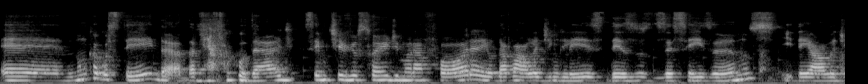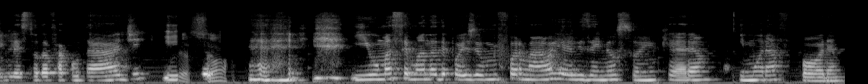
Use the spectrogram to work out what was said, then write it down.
é, nunca gostei da, da, minha faculdade, sempre tive o sonho de morar fora, eu dava aula de inglês desde os 16 anos, e dei aula de inglês toda a faculdade, e, Olha só. e uma semana depois de eu me formar, eu realizei meu sonho, que era e morar fora.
